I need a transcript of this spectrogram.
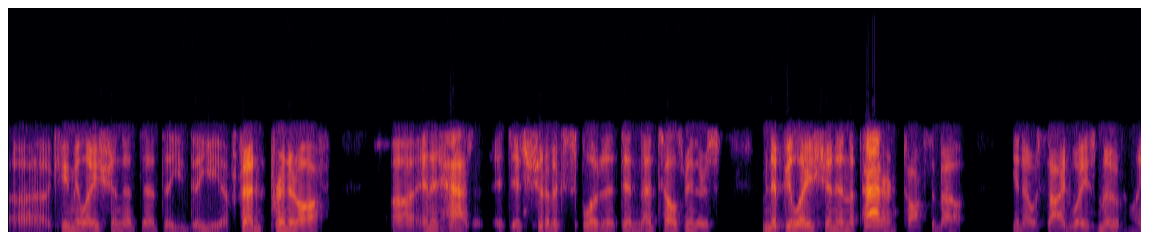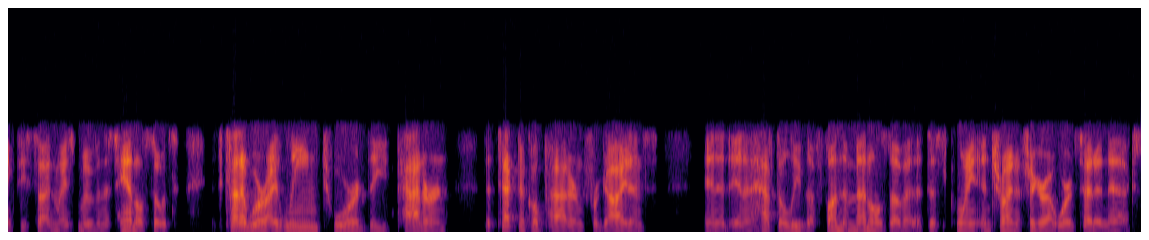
uh, accumulation that, that the, the Fed printed off, uh, and it hasn't. It, it should have exploded. It didn't. That tells me there's manipulation, and the pattern talks about you know sideways move, lengthy sideways move in this handle. So it's it's kind of where I lean toward the pattern, the technical pattern for guidance, and it, and I have to leave the fundamentals of it at this point and trying to figure out where it's headed next.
